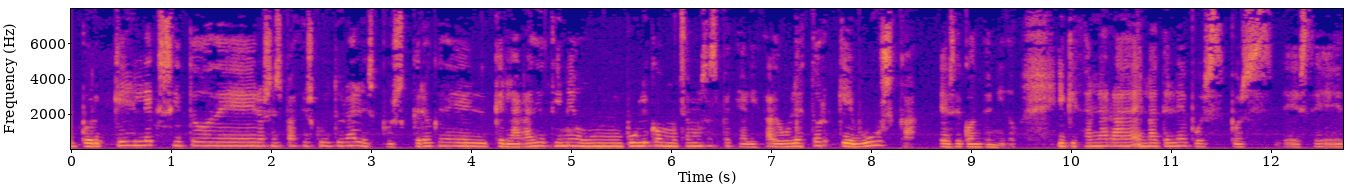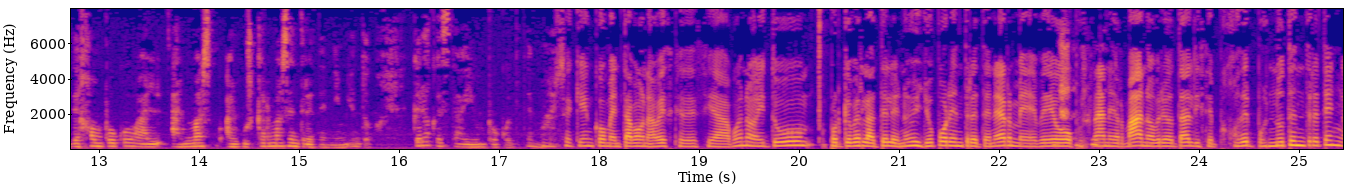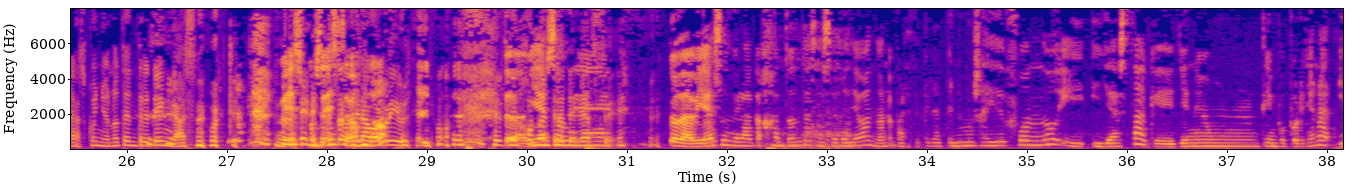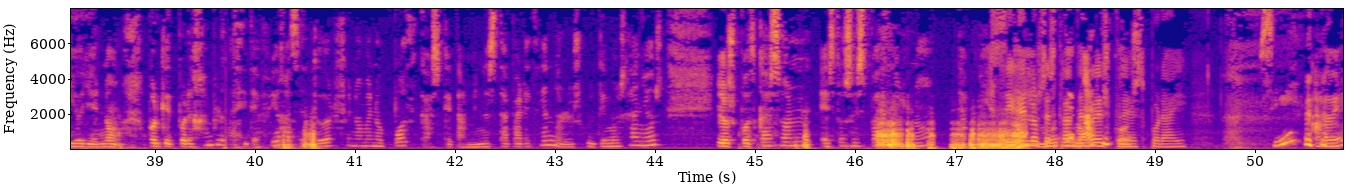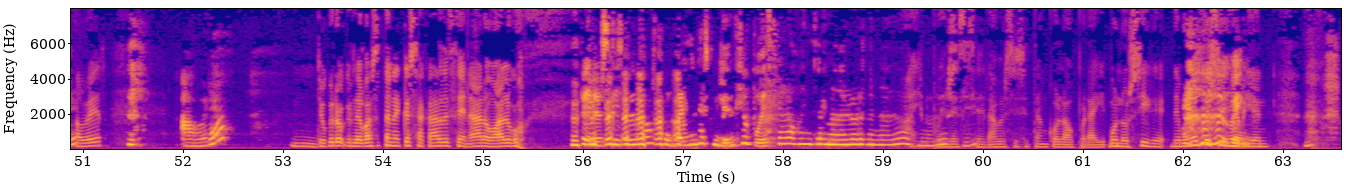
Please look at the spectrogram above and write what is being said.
¿Por qué el éxito de los espacios culturales? Pues creo que, que la radio tiene un público mucho más especializado, un lector que busca ese contenido. Y quizá en la, en la tele pues, pues eh, se deja un poco al, al, más, al buscar más entretenimiento. Creo que está ahí un poco el tema. No sé quién comentaba una vez que decía, bueno, ¿y tú por qué ves la tele? No, y yo por entretenerme veo pues Gran Hermano, veo tal. Dice, joder, pues no te entretengas, coño, no te entretengas. Porque pues eso, era horrible, ¿no? Todavía entretenerse. Todavía eso de la caja tonta se sigue llevando, ¿no? Parece que la tenemos ahí de fondo y, y ya está, que tiene un tiempo por llenar. Y oye, no, porque por ejemplo, si te fijas en todo el fenómeno podcast que también está apareciendo en los últimos años, los podcasts son estos espacios, ¿no? También siguen los extraterrestres por ahí. ¿Sí? A ver. A ver. ¿Ahora? Yo creo que le vas a tener que sacar de cenar o algo. Pero es que estamos totalmente silencio. ¿Puede ser algo interno del ordenador? Ay, puede ser. A ver si se te han colado por ahí. Bueno, sigue. De momento sigue bien.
